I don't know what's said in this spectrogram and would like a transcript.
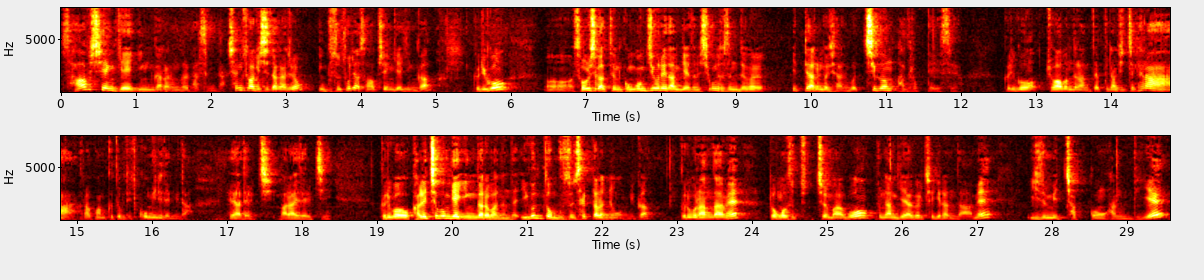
사업시행 계획인가라는 걸 받습니다. 생소하기 시작하죠. 이 무슨 소리야 사업시행 계획인가? 그리고 어, 서울시 같은 공공지원의 단계에서는 시공사 선정을 이때 하는 것이 아니고 지금 하도록 되어 있어요. 그리고 조합원들한테 분양 신청해라 라고 하면 그때부터 고민이 됩니다. 해야 될지 말아야 될지 그리고 관리처분 계획 인가를 받는데 이건 또 무슨 색다른 용어입니까? 그러고 난 다음에 동호수 추첨하고 분양계약을 체결한 다음에 이주 및 착공한 뒤에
